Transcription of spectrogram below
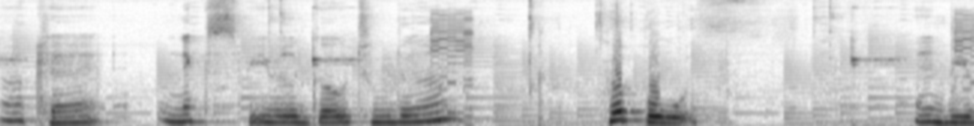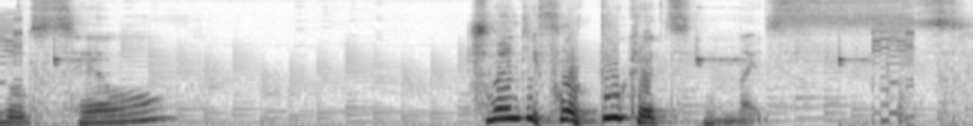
Okay, next we will go to the herb booth and we will sell 24 ducats. Nice.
